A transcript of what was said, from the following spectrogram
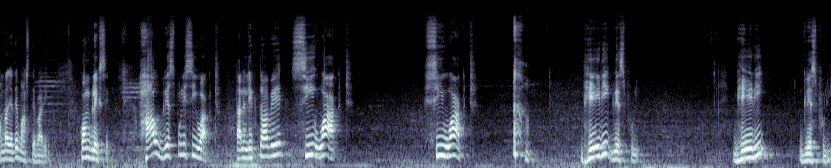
আমরা যাতে বাঁচতে পারি। কমপ্লেক্সে, হাউ গ্রেসফুলি সি ওয়াকড, তাহলে লিখতে হবে, she walked she walked very gracefully, very gracefully.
